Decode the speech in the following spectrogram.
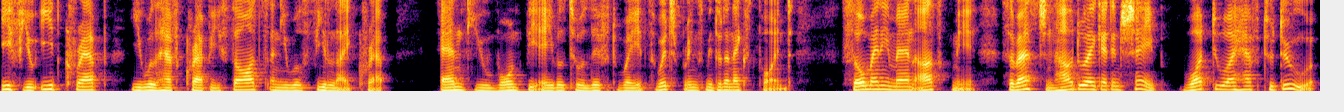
If you eat crap, you will have crappy thoughts and you will feel like crap. And you won't be able to lift weights, which brings me to the next point. So many men ask me, Sebastian, how do I get in shape? What do I have to do?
